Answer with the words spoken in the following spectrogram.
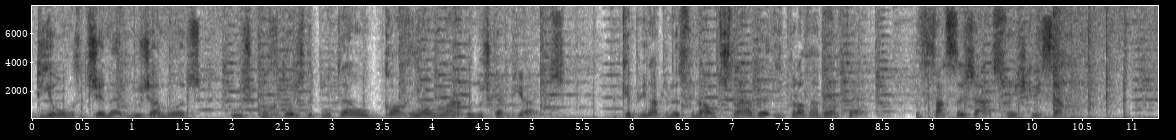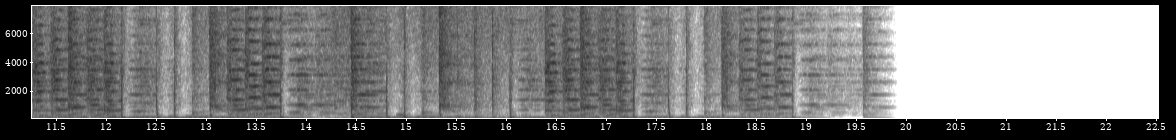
Dia 11 de janeiro, nos Amores, os corredores de pelotão correm ao lado dos campeões. Campeonato Nacional de Estrada e prova aberta. Faça já a sua inscrição.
